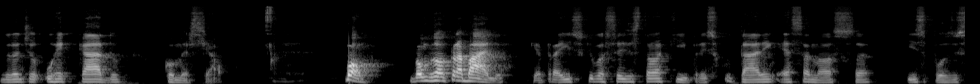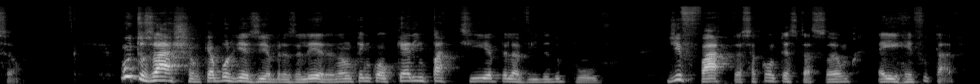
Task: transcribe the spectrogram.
durante o recado comercial. Bom, Vamos ao trabalho, que é para isso que vocês estão aqui, para escutarem essa nossa exposição. Muitos acham que a burguesia brasileira não tem qualquer empatia pela vida do povo. De fato, essa contestação é irrefutável.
